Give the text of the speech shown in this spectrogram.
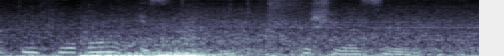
Minutenführung ist damit abgeschlossen.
